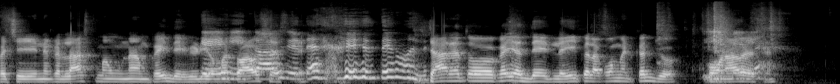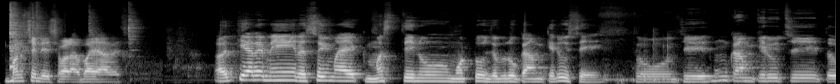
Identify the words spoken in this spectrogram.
પછી નકર લાસ્ટમાં હું નામ કહી દે વિડીયોમાં તો આવશે ત્યારે તો કહી જ દે એટલે એ પેલા કોમેન્ટ કરજો કોણ આવે છે. મર્સિડીસ વાળા ભાઈ આવે છે. અત્યારે મેં રસોઈમાં એક મસ્તીનું મોટું જબરું કામ કર્યું છે. તો જે હું કામ કર્યું છે તો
